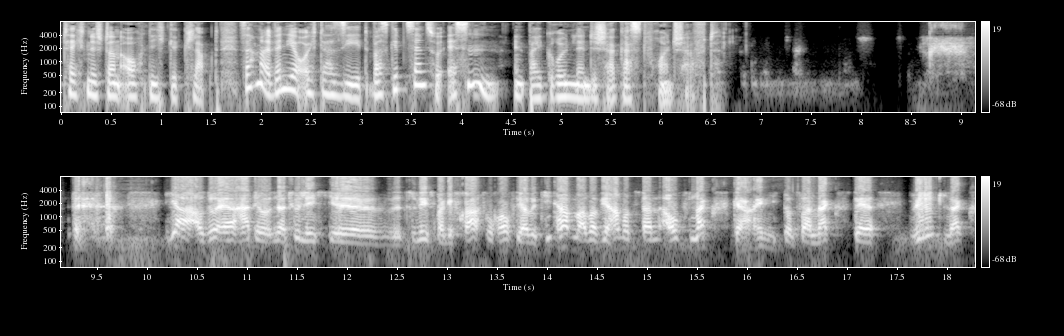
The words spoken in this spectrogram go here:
technisch dann auch nicht geklappt. Sag mal, wenn ihr euch da seht, was gibt's denn zu essen bei grönländischer Gastfreundschaft? Ja, also er hatte natürlich äh, zunächst mal gefragt, worauf wir Appetit haben, aber wir haben uns dann auf Lachs geeinigt. Und zwar Lachs, der Wildlachs,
